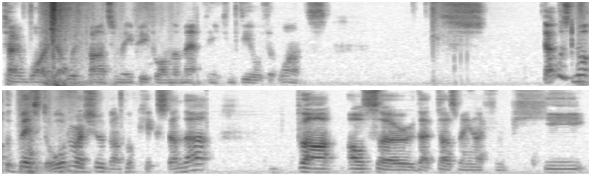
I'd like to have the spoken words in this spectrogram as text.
don't wind up with far too many people on the map that you can deal with at once. That was not the best order. I should have gone hook, kick, stun dart but also that does mean I can keep...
